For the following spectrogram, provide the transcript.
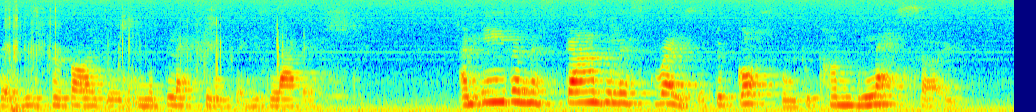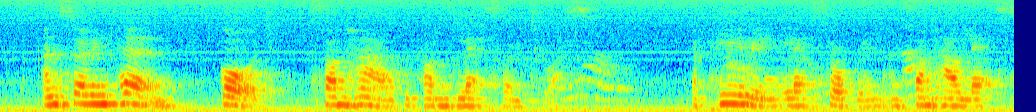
that he's provided and the blessings that he's lavished. And even the scandalous grace of the gospel becomes less so. And so in turn, God somehow becomes less so to us, appearing less sovereign and somehow less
